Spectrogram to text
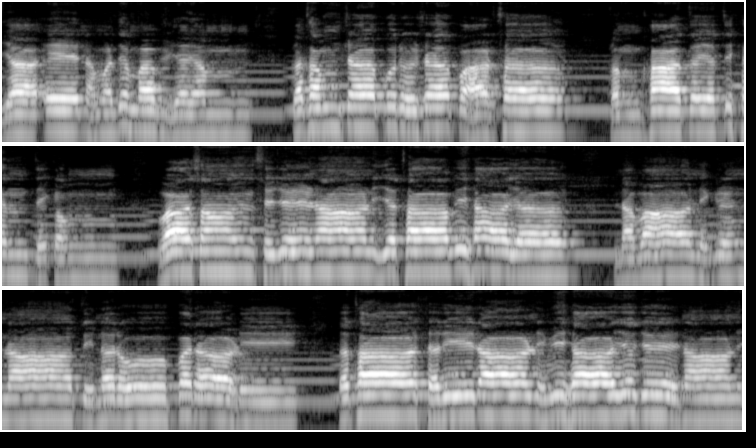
य एनमजमव्ययम् कथं च पुरुषपार्थ घातयति हन्तिकं। जीर्णानि यथा विहाय नवानि गृह्णाति नरोपराणि तथा शरीराणि विहाय जीर्णानि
